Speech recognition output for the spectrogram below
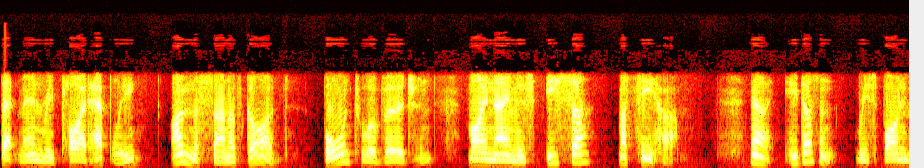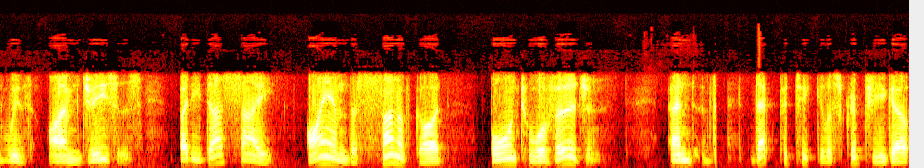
That man replied happily, I'm the Son of God, born to a virgin. My name is Isa Masiha. Now, he doesn't respond with, I'm Jesus, but he does say, I am the Son of God, born to a virgin. And that, that particular scripture, you go,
